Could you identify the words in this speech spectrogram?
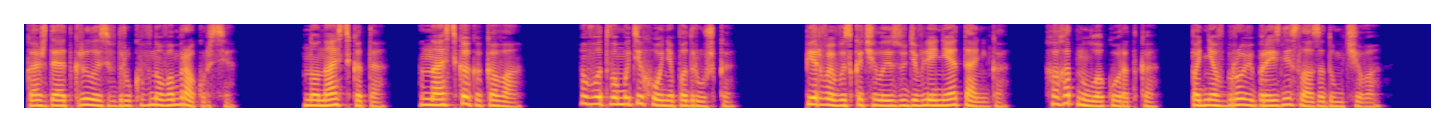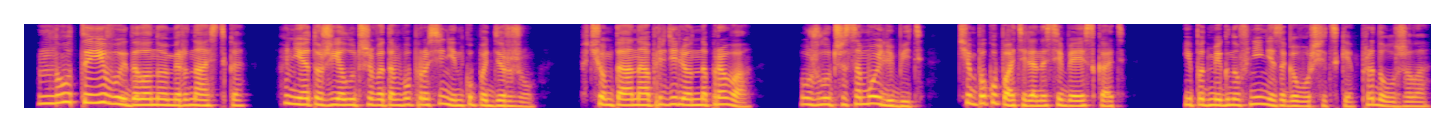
Каждая открылась вдруг в новом ракурсе. Но Настя-то, Настя какова? Вот вам и тихоня, подружка. Первой выскочила из удивления Танька. Хохотнула коротко. Подняв брови, произнесла задумчиво. «Ну, ты и выдала номер, Настя. Нет уж, я лучше в этом вопросе Нинку поддержу. В чем-то она определенно права. Уж лучше самой любить, чем покупателя на себя искать. И, подмигнув Нине заговорщицки, продолжила.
